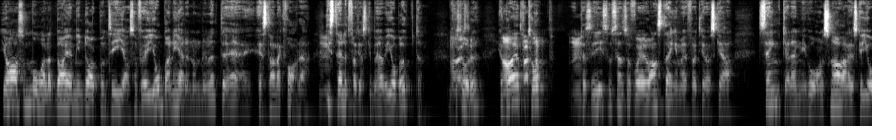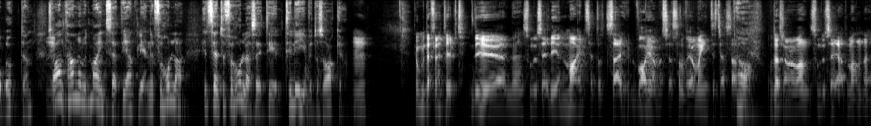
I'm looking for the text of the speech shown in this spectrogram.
Jag har som mål att börja min dag på en tia och sen får jag jobba ner den om den inte är, är stannar kvar där. Istället för att jag ska behöva jobba upp den. Ja, Förstår du? Jag Ja, börjar på topp. Mm. Precis. Och sen så får jag då anstränga mig för att jag ska sänka den nivån snarare än att jag ska jobba upp den. Så Mm. allt handlar om ett mindset egentligen. En förhålla, ett sätt att förhålla sig till, till livet och saker. Mm. Jo men definitivt. Det är ju en, som du säger, det är en mindset att så här, vad gör man stressad vad gör man inte stressad? Ja. Och där tror man, som du säger, att man, eh,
